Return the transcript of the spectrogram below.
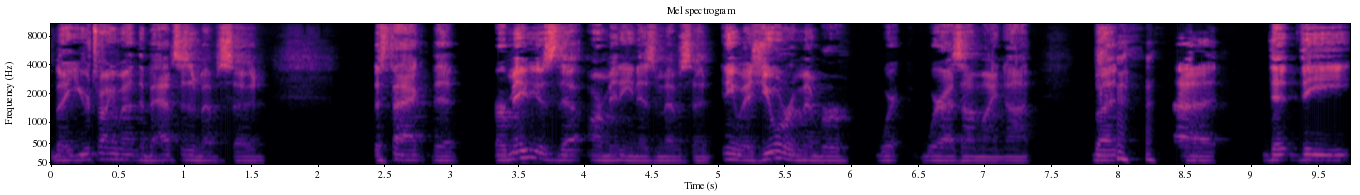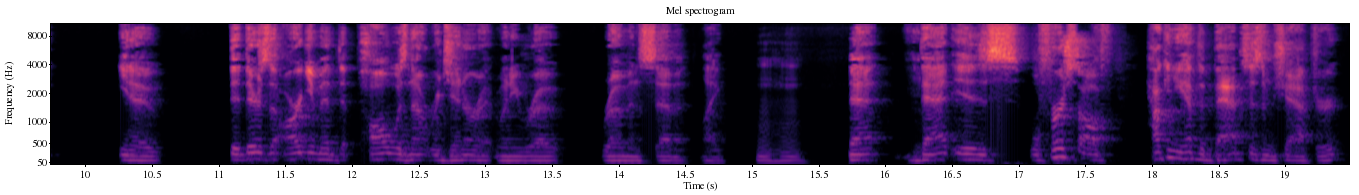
but you were talking about in the baptism episode the fact that, or maybe it was the Arminianism episode. Anyways, you'll remember, where, whereas I might not, but uh, that the, you know, that there's the argument that Paul was not regenerate when he wrote Romans seven, like mm-hmm. that. That is well. First off, how can you have the baptism chapter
